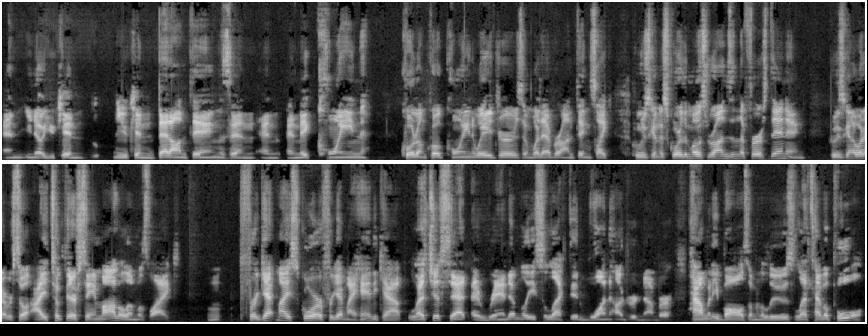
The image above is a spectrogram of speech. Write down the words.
and you know, you can you can bet on things and and and make coin quote unquote coin wagers and whatever on things like who's going to score the most runs in the first inning, who's going to whatever. So I took their same model and was like, mm, forget my score, forget my handicap. Let's just set a randomly selected 100 number. How many balls I'm going to lose? Let's have a pool.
